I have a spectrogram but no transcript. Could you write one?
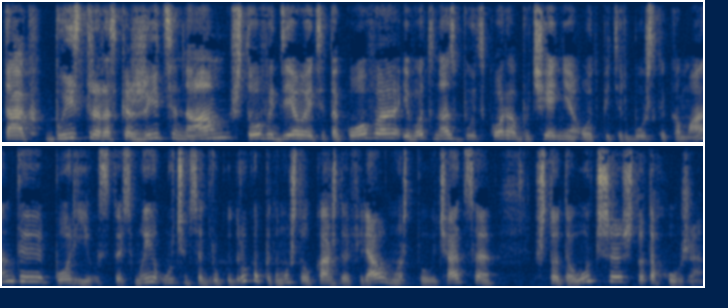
так, быстро расскажите нам, что вы делаете такого. И вот у нас будет скоро обучение от петербургской команды по риус. То есть мы учимся друг у друга, потому что у каждого филиала может получаться что-то лучше, что-то хуже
